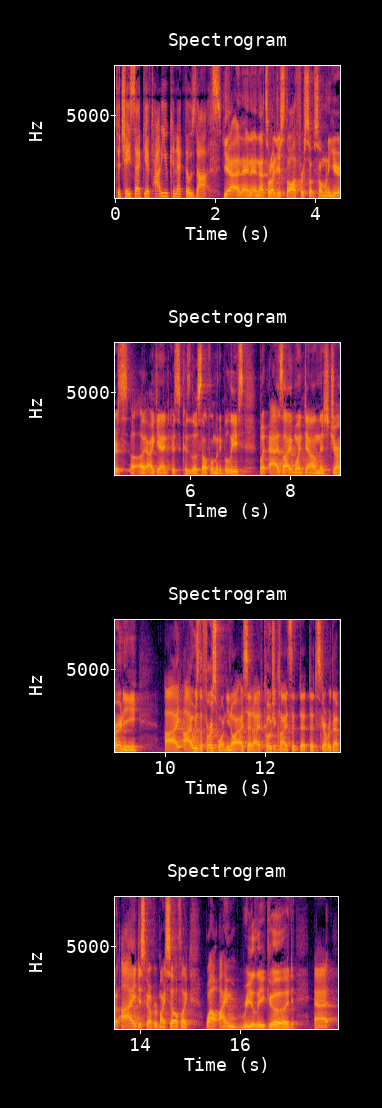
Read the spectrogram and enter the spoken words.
to chase that gift, how do you connect those dots? Yeah, and, and, and that's what I just thought for so, so many years, uh, again, because of those self limiting beliefs. But as I went down this journey, I, I was the first one. You know, I said I had coaching clients that, that, that discovered that, but I discovered myself like, wow, I'm really good at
